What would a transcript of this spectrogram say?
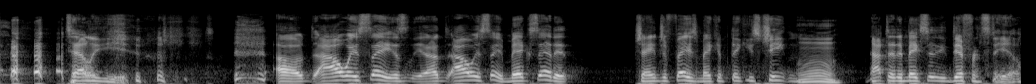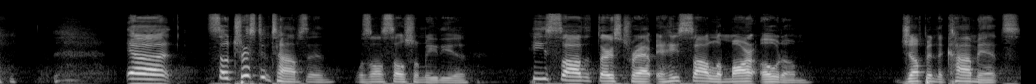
Telling you. uh, I always say, I, I always say, Meg said it. Change your face, make him think he's cheating. Not that it makes any difference to him. Uh, so Tristan Thompson was on social media. He saw the thirst trap and he saw Lamar Odom jump in the comments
